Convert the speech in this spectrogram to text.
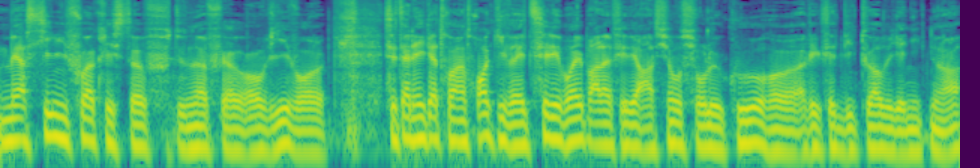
merci mille fois Christophe de nous faire revivre cette année 83 qui va être célébrée par la fédération sur le cours avec cette victoire de Yannick Noah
